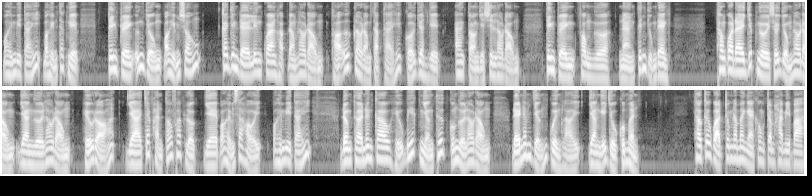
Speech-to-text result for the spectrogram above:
bảo hiểm y tế, bảo hiểm thất nghiệp, tuyên truyền ứng dụng bảo hiểm số, các vấn đề liên quan hợp đồng lao động, thỏa ước lao động tập thể của doanh nghiệp, an toàn vệ sinh lao động, tuyên truyền phòng ngừa nạn tín dụng đen. Thông qua đây giúp người sử dụng lao động và người lao động hiểu rõ và chấp hành tốt pháp luật về bảo hiểm xã hội, bảo hiểm y tế, đồng thời nâng cao hiểu biết nhận thức của người lao động để nắm vững quyền lợi và nghĩa vụ của mình. Theo kế hoạch trong năm 2023,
